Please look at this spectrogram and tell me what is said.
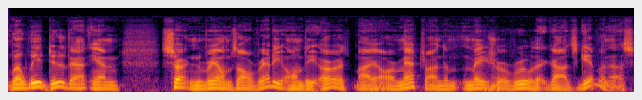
Well, we do that in certain realms already on the earth by our metron, the measure of mm-hmm. rule that God's given us.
